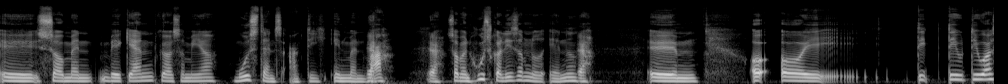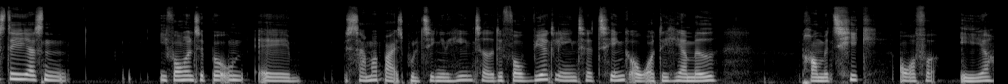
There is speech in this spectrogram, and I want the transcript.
Øh, så man vil gerne gøre sig mere modstandsagtig, end man ja. var. Ja. Så man husker ligesom noget andet. Ja. Øhm, og og øh, det, det, er jo, det er jo også det, jeg sådan, i forhold til bogen, øh, samarbejdspolitikken i det hele taget, det får virkelig en til at tænke over det her med pragmatik over for ære,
